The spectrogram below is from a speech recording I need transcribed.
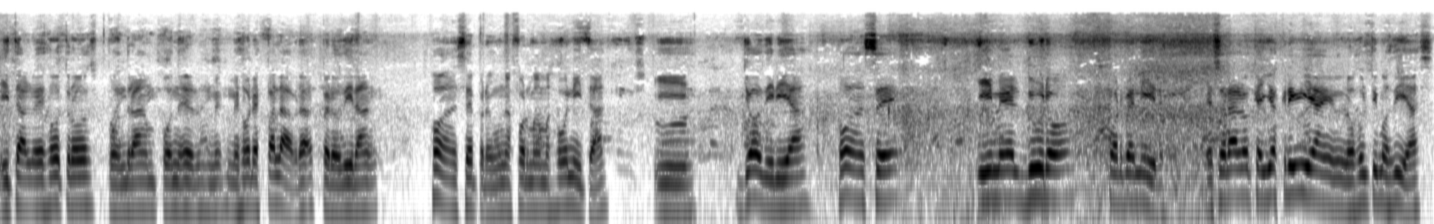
y tal vez otros pondrán poner me- mejores palabras, pero dirán jódanse, pero en una forma más bonita. Y yo diría jódanse, email duro por venir. Eso era lo que yo escribía en los últimos días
